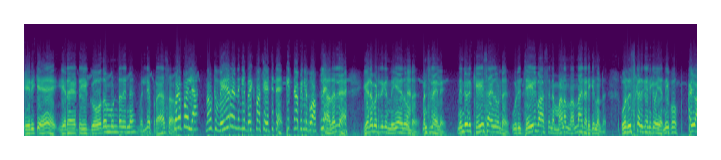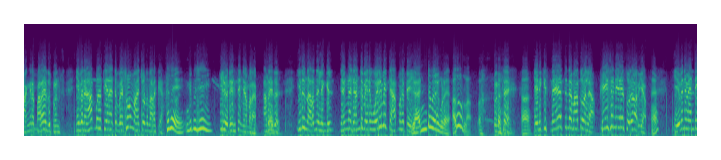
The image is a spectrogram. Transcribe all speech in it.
എനിക്ക് ഈയിടെയായിട്ട് ഈ ഗോതമ്പുണ്ട തന്നെ വലിയ പ്രയാസമാണ്. കുഴപ്പമില്ല. നമുക്ക് വേറെ എന്തെങ്കിലും ബ്രേക്ക്ഫാസ്റ്റ് കഴിച്ചിട്ട് കിഡ്നാപ്പിംഗിന് പോവാം അല്ലേ? അതല്ലേ. ഇടപെട്ടിരിക്കുന്ന നീ ആയതുകൊണ്ട്. മനസ്സിലായില്ലേ? നിന്റെ ഒരു കേസ് ആയതുകൊണ്ട് ഒരു ജയിൽ വാസിന്റെ മണം നന്നായിട്ട് അടിക്കുന്നുണ്ട്. ഒരു റിസ്ക് എടുക്കാൻ എനിക്ക് വയ്യ. നീ പോ. അയ്യോ അങ്ങനെ പറയരുത് പ്രിൻസ് ഇവൻ ആത്മഹത്യനായിട്ട് വിഷമം വാങ്ങിച്ചോണ്ട് നടക്കുക രഹസ്യം ഞാൻ പറയാം. അതായത് ഇത് നടന്നില്ലെങ്കിൽ ഞങ്ങൾ രണ്ടുപേരും ഒരുമിച്ച് ആത്മഹത്യ ചെയ്യും. രണ്ടുപേരും കൂടെ? അത് കൊള്ളാം. എനിക്ക് സ്നേഹത്തിന്റെ മാത്രമല്ല ഭീഷണിയുടെ സ്വരം അറിയാം? ഇവന് വേണ്ടി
